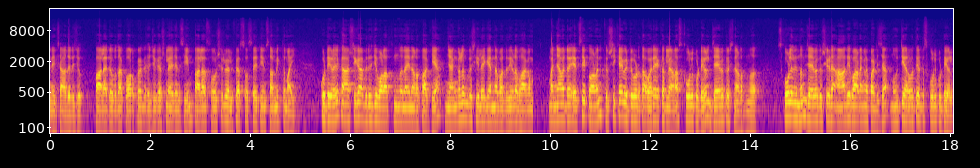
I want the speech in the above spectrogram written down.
എണീച്ച് ആദരിച്ചു. പാലാ രൂപത കോർപ്പറേറ്റ് എഡ്യൂക്കേഷൻ ഏജൻസിയും പാലാ സോഷ്യൽ വെൽഫെയർ സൊസൈറ്റിയും സംയുക്തമായി കുട്ടികളിൽ കാർഷിക അഭിരുചി വളർത്തുന്നതിനായി നടപ്പാക്കിയ ഞങ്ങളും കൃഷിയിലേക്ക് എന്ന പദ്ധതിയുടെ ഭാഗമായി മഞ്ഞാമറ്റം എഫ് സി കോൺവെന്റ് കൃഷിക്കായി വിട്ടുകൊടുത്ത ഒരേക്കറിലാണ് സ്കൂൾ കുട്ടികൾ ജൈവകൃഷി നടത്തുന്നത്. സ്കൂളിൽ നിന്നും ജൈവകൃഷിയുടെ ആദ്യ പാഠങ്ങൾ പഠിച്ച നൂറ്റി സ്കൂൾ കുട്ടികൾ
